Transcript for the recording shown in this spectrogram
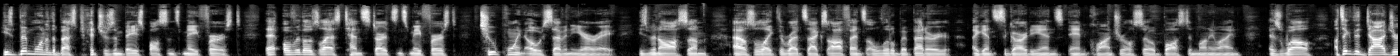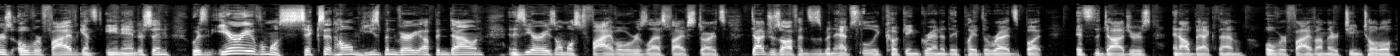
He's been one of the best pitchers in baseball since May 1st. That over those last 10 starts since May 1st, 2.07 ERA. He's been awesome. I also like the Red Sox offense a little bit better against the Guardians and Quantrill. So Boston money line as well. I'll take the Dodgers over five against Ian Anderson, who has an ERA of almost six at home. He's been very up and down, and his ERA is almost five over his last five starts. Dodgers offense has been absolutely cooking. Granted, they played the Reds, but it's the Dodgers, and I'll back them over five on their team total.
